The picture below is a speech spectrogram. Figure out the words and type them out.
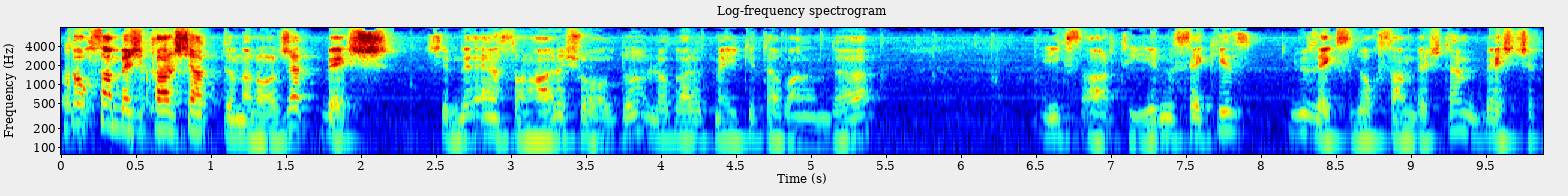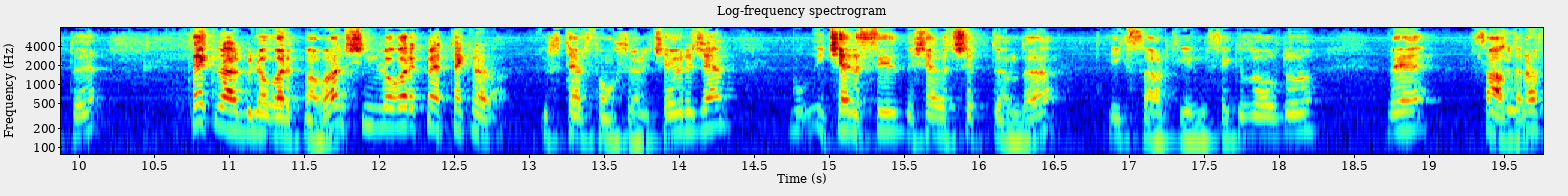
95'i karşı attığımda ne olacak? 5. Şimdi en son hali şu oldu. Logaritma 2 tabanında x artı 28 100 eksi 95'ten 5 çıktı. Tekrar bir logaritma var. Şimdi logaritmaya tekrar üstel fonksiyonu çevireceğim. Bu içerisi dışarı çıktığında x artı 28 oldu. Ve sağ taraf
